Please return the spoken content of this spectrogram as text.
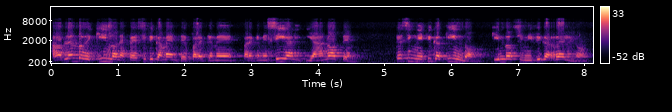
Hablando de Kingdom específicamente, para que, me, para que me sigan y anoten. ¿Qué significa Kingdom? Kingdom significa reino.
